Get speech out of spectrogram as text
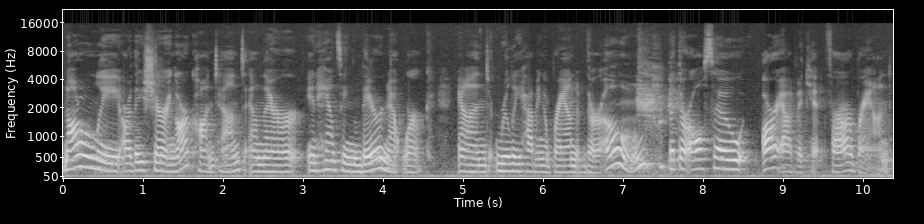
not only are they sharing our content and they're enhancing their network and really having a brand of their own, but they're also our advocate for our brand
